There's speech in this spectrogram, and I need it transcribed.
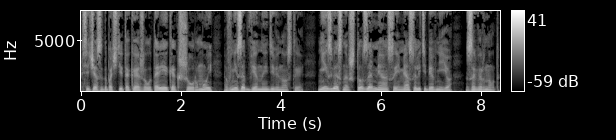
Сейчас это почти такая же лотерея, как с шаурмой в незабвенные девяностые. Неизвестно, что за мясо и мясо ли тебе в нее завернут.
